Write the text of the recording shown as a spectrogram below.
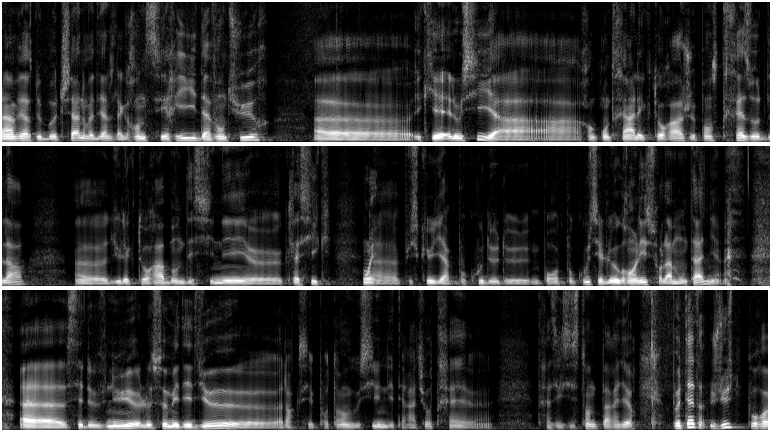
l'inverse de Bochan, on va dire la grande série d'aventures. Euh, et qui elle aussi a, a, rencontré un lectorat, je pense, très au-delà euh, du lectorat bande dessinée euh, classique, euh, puisqu'il y a beaucoup de, beaucoup, c'est le grand livre sur la montagne. c'est devenu le sommet des dieux, alors que c'est pourtant aussi une littérature très très existante par ailleurs. Peut-être juste pour,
